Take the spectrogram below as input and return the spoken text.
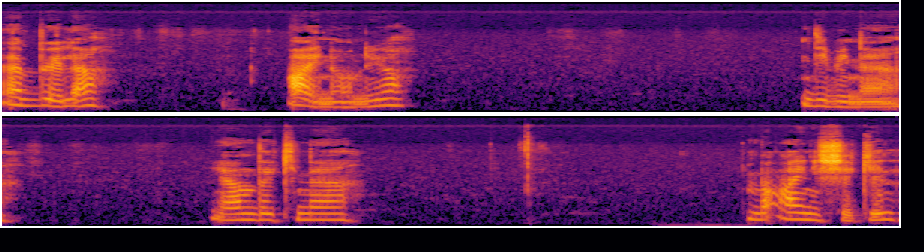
hep böyle aynı oluyor. Dibine, yandakine ve aynı şekil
